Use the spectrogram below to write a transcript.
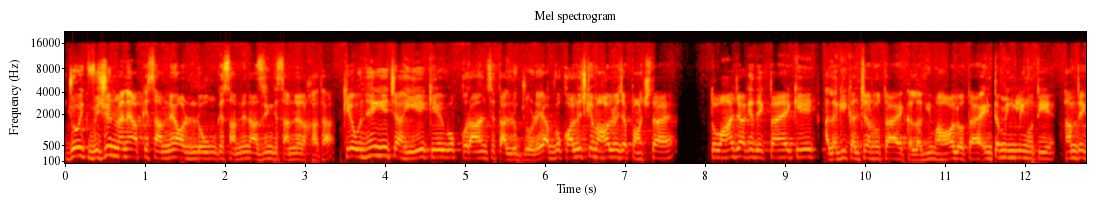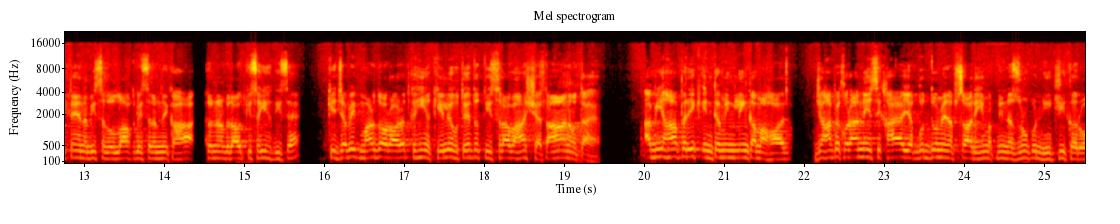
जो एक विजन मैंने आपके सामने और लोगों के सामने, नाजरीन के सामने रखा था कि उन्हें ये चाहिए कि वो कुरान से ताल्लुक जोड़े। अब वो कॉलेज के माहौल में जब पहुँचता है तो वहाँ जाके देखता है कि एक अलग ही कल्चर होता है, एक अलग ही माहौल होता है इंटरमिंगलिंग होती है। हम देखते हैं नबी सल्लल्लाहु अलैहि वसल्लम ने कहा तो नबदाउद की सही हदीस है कि जब एक मर्द और औरत कहीं अकेले होते हैं तो तीसरा वहाँ शैतान होता है। अब यहाँ पर एक इंटरमिंगलिंग का माहौल जहाँ पे कुरान ने सिखाया, या गुद्दो में नफसारहीम अपनी नज़रों को नीची करो।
